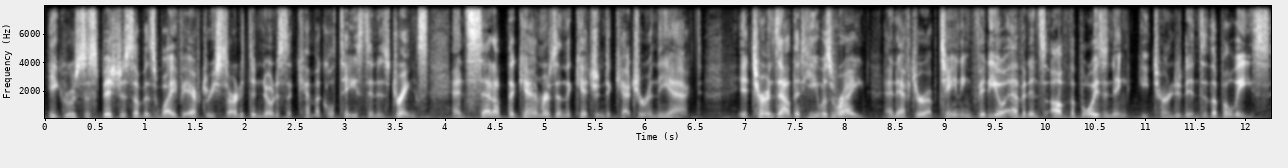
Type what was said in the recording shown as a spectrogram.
He grew suspicious of his wife after he started to notice a chemical taste in his drinks and set up the cameras in the kitchen to catch her in the act. It turns out that he was right, and after obtaining video evidence of the poisoning, he turned it into the police.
